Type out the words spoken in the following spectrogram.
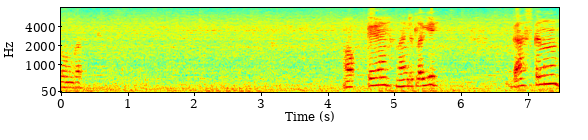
ronggat oke lanjut lagi. Gaskan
